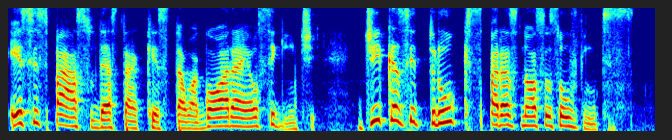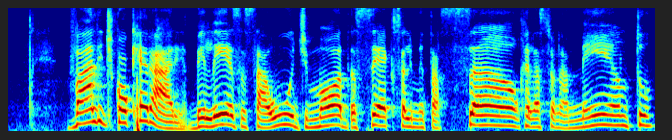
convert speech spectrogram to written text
esse espaço desta questão agora é o seguinte: dicas e truques para as nossas ouvintes. Vale de qualquer área: beleza, saúde, moda, sexo, alimentação, relacionamento.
